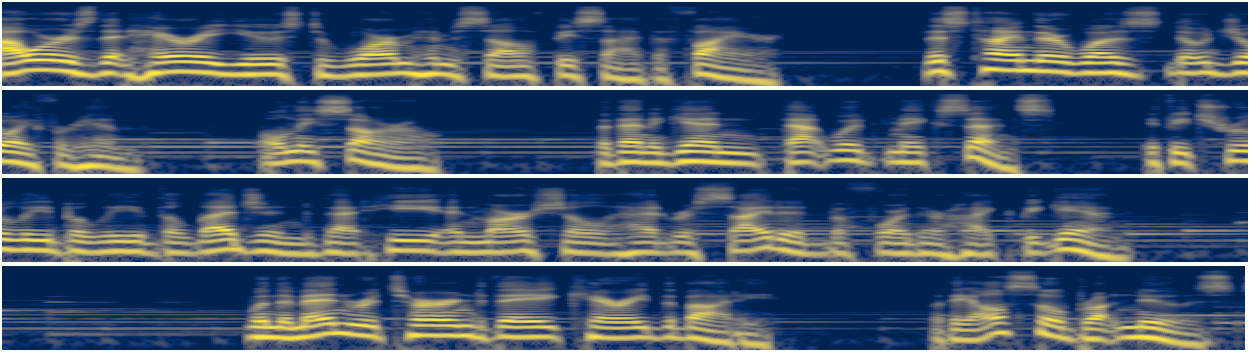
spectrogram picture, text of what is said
hours that Harry used to warm himself beside the fire. This time there was no joy for him, only sorrow. But then again, that would make sense if he truly believed the legend that he and Marshall had recited before their hike began. When the men returned, they carried the body, but they also brought news.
